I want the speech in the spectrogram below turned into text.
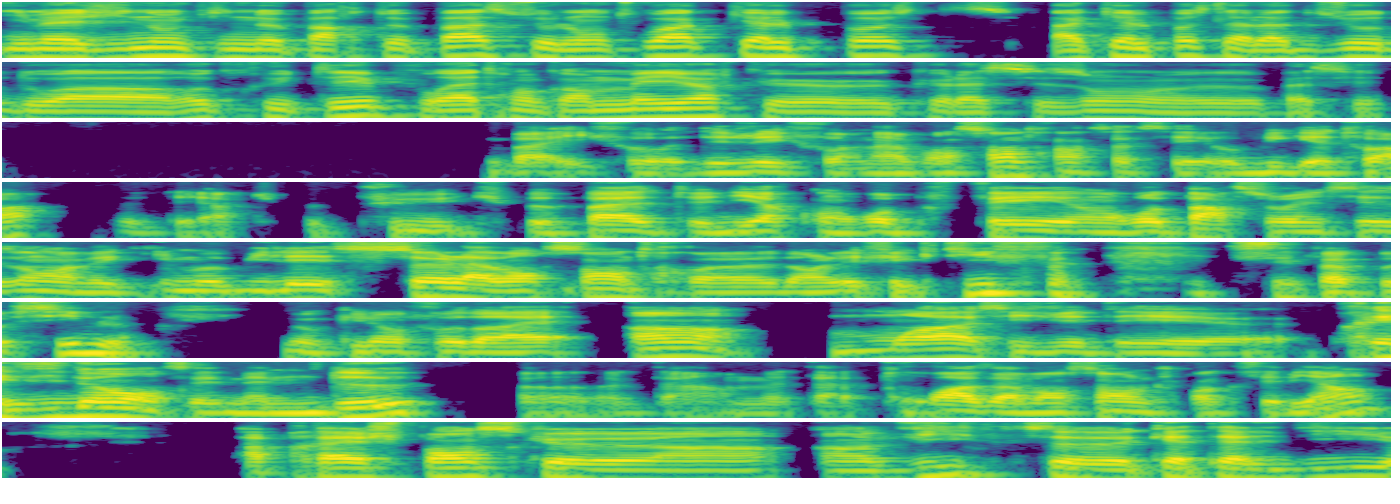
imaginons qu'ils ne partent pas. Selon toi, quel poste, à quel poste la Lazio doit recruter pour être encore meilleur que, que la saison passée? Bah, il faut déjà il faut un avant-centre, hein, ça c'est obligatoire. D'ailleurs, tu peux plus, tu peux pas te dire qu'on refait, on repart sur une saison avec Immobilier seul avant-centre euh, dans l'effectif, c'est pas possible. Donc il en faudrait un. Moi, si j'étais euh, président, c'est même deux. Euh, tu as, trois avant-centres, je crois que c'est bien. Après, je pense qu'un un vice Cataldi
